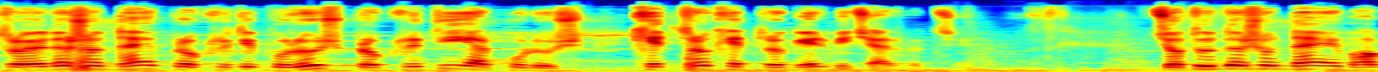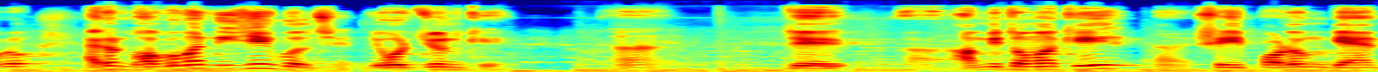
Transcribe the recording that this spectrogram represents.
ত্রয়োদশ অধ্যায়ে প্রকৃতি পুরুষ প্রকৃতি আর পুরুষ ক্ষেত্র ক্ষেত্রজ্ঞের বিচার হচ্ছে। চতুর্দশ অধ্যায়ে ভগ এখন ভগবান নিজেই বলছেন যে অর্জুনকে হ্যাঁ যে আমি তোমাকে সেই পরম জ্ঞান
